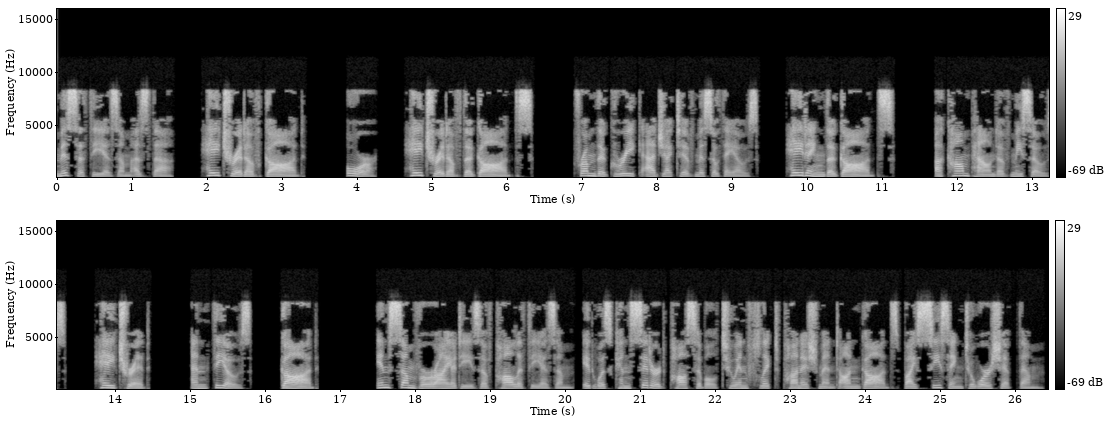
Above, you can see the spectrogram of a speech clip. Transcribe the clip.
Misotheism is the hatred of God, or hatred of the gods, from the Greek adjective misotheos, hating the gods, a compound of misos, hatred, and theos, God. In some varieties of polytheism, it was considered possible to inflict punishment on gods by ceasing to worship them.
